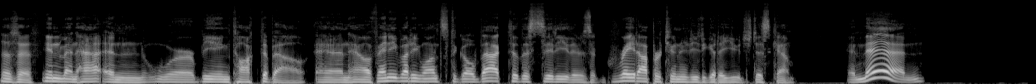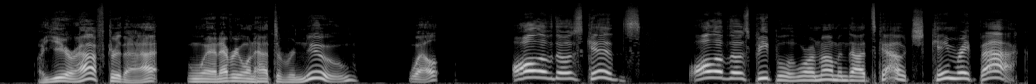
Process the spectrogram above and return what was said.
mm-hmm. in Manhattan were being talked about. And how if anybody wants to go back to the city, there's a great opportunity to get a huge discount. And then a year after that, when everyone had to renew, well, all of those kids, all of those people who were on mom and dad's couch came right back,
